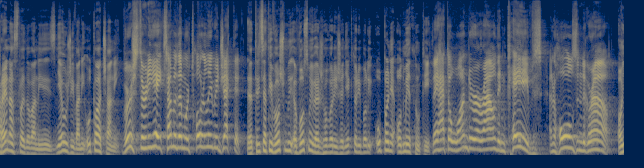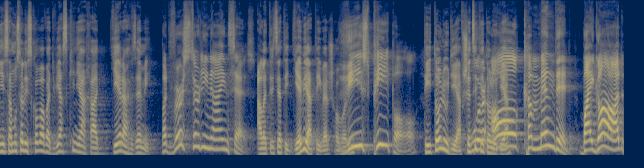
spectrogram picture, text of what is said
prenasledovaní, zneužívaní, utlačaní. Verse 38, some of them were totally rejected. E, 38. 8. verš hovorí, že niektorí boli úplne odmietnutí. They had to wander around in caves and holes in the ground. Oni sa museli schovávať v jaskyniach a dierach v zemi. But verse 39 says, Ale 39. verš hovorí, these people títo ľudia, všetci were títo ľudia all commended by God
